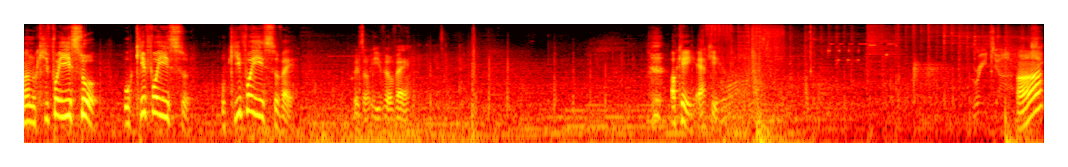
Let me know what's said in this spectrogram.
Mano, o que foi isso? O que foi isso? O que foi isso, velho? Coisa horrível, velho. Ok, é aqui. Hã?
